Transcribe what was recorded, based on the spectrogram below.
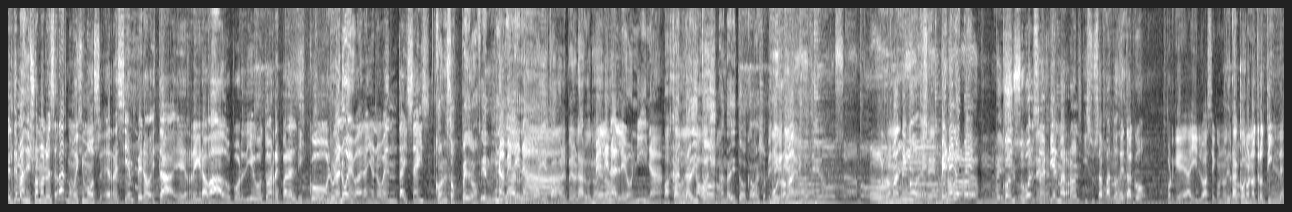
el tema es de Joan Manuel Serrat, como dijimos eh, recién, pero está eh, regrabado por Diego Torres para el disco Luna Nueva del año 96. Con esos pelos bien. Una largos, melena. Ahí estaba con el pelo largo todavía, Melena ¿no? leonina. Bajado del Candadito, caballo. candadito, caballo. Muy romántico. Muy romántico. Eh, Sí. Penélope con su bolso de piel marrón y sus zapatos de tacó, porque ahí lo hace con De otro, tacón. con otro tilde.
